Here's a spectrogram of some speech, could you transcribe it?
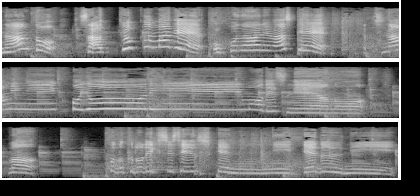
ーによりなんと作曲まで行われまして。ちなみにこよりもですねあのまあこの黒歴史選手権に出るに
